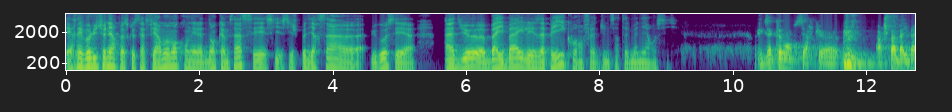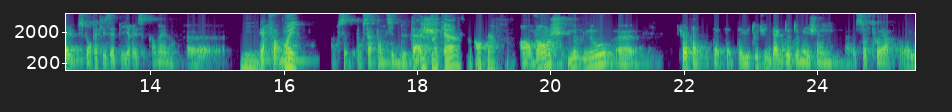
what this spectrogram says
et, révolutionnaire, parce que ça fait un moment qu'on est là-dedans comme ça, c'est, si, si, je peux dire ça, Hugo, c'est adieu, bye bye les API, quoi, en fait, d'une certaine manière aussi. Exactement. C'est-à-dire que, alors je sais pas bye bye, parce qu'en fait les API restent quand même euh, performantes pour, certains types de tâches. En, en, revanche, nous, nous euh, tu vois, tu as, eu toute une vague d'automation euh, software euh,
